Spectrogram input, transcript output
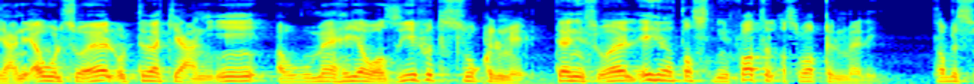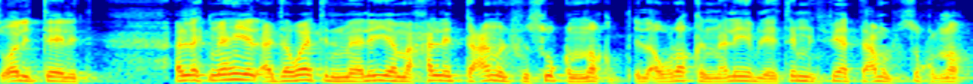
يعني أول سؤال قلت لك يعني إيه أو ما هي وظيفة السوق المالي؟ تاني سؤال إيه هي تصنيفات الأسواق المالية؟ طب السؤال الثالث قال لك ما هي الأدوات المالية محل التعامل في سوق النقد؟ الأوراق المالية اللي يتم فيها التعامل في سوق النقد.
